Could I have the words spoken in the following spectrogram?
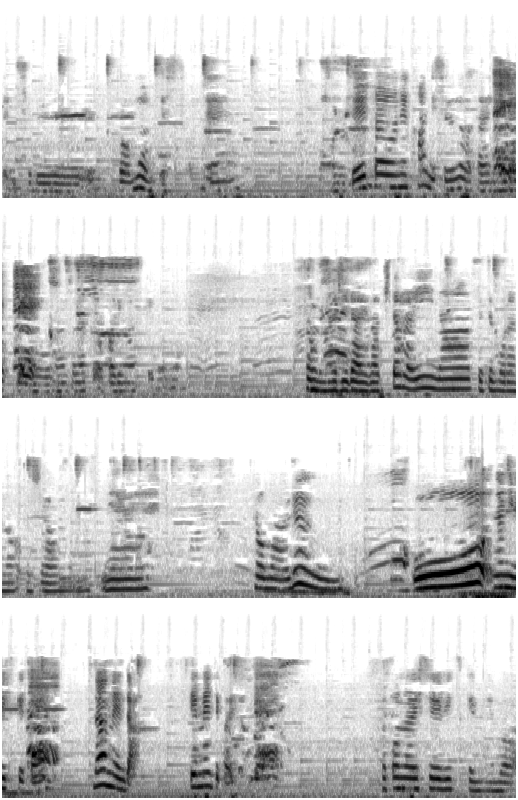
たりすると思うんですよね。そのデータをね、管理するのが大変だっていうのもなんとなくわかりますけども。そんな時代が来たらいいなーってズボラな私は思いますね。止まる。おー何見つけた？ラーメンだ。つけ麺って書いてある。魚伊勢海老つけ麺は、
